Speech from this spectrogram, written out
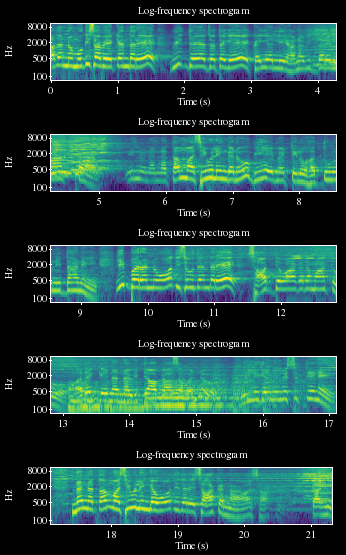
ಅದನ್ನು ಮುಗಿಸಬೇಕೆಂದರೆ ವಿದ್ಯೆಯ ಜೊತೆಗೆ ಕೈಯಲ್ಲಿ ಹಣವಿದ್ದರೆ ಮಾತ್ರ. ಇನ್ನು ನನ್ನ ತಮ್ಮ ಶಿವಲಿಂಗನು ಬಿ ಎ ಮೆಟ್ಟಿಲು ಹತ್ತುವನಿದ್ದಾನೆ ಇಬ್ಬರನ್ನು ಓದಿಸುವುದೆಂದರೆ ಸಾಧ್ಯವಾಗದ ಮಾತು. ಅದಕ್ಕೆ ನನ್ನ ವಿದ್ಯಾಭ್ಯಾಸವನ್ನು ಇಲ್ಲಿಗೆ ನಿಲ್ಲಿಸುತ್ತೇನೆ. ನನ್ನ ತಮ್ಮ ಶಿವಲಿಂಗ ಓದಿದರೆ ಸಾಕನ್ನ? ಸಾಕು. ಕಾಯಿಂಗ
